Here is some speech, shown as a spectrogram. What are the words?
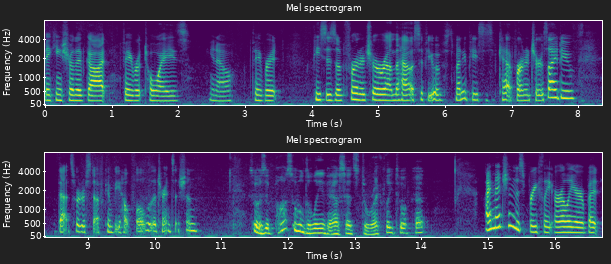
Making sure they've got favorite toys, you know, favorite pieces of furniture around the house if you have as many pieces of cat furniture as I do. That sort of stuff can be helpful with the transition. So, is it possible to leave assets directly to a pet? I mentioned this briefly earlier, but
